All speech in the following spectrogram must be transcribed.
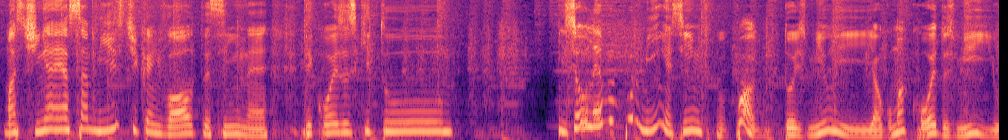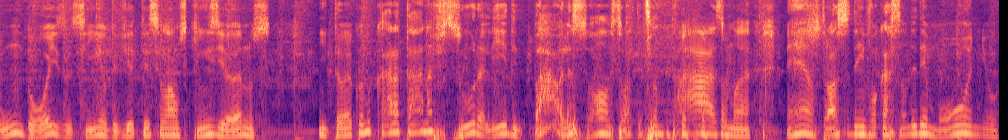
mas tinha essa mística em volta, assim, né? De coisas que tu. Isso eu lembro por mim, assim, tipo, pô, 2000 e alguma coisa, 2001, 2002, assim, eu devia ter, sei lá, uns 15 anos. Então é quando o cara tá na fissura ali, de, bah, olha só, uns troços de fantasma, né, uns troços de invocação de demônio.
